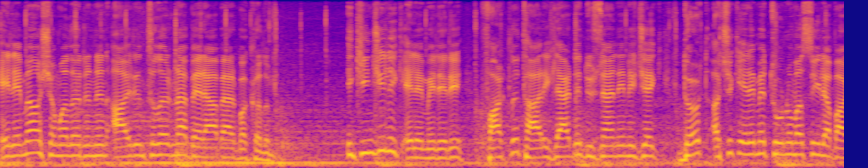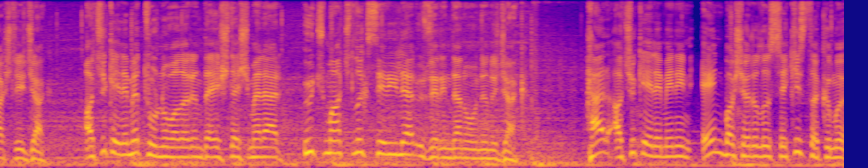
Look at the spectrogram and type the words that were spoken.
eleme aşamalarının ayrıntılarına beraber bakalım. İkinci lig elemeleri farklı tarihlerde düzenlenecek 4 açık eleme turnuvasıyla başlayacak. Açık eleme turnuvalarında eşleşmeler 3 maçlık seriler üzerinden oynanacak. Her açık elemenin en başarılı 8 takımı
